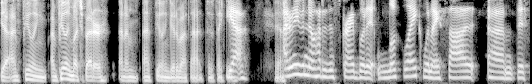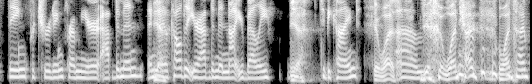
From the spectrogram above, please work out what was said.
yeah, I'm feeling I'm feeling much better, and I'm I'm feeling good about that. So thank you. Yeah. Yeah. I don't even know how to describe what it looked like when I saw um, this thing protruding from your abdomen. And Yeah. I called it your abdomen, not your belly, just to be kind. It was Um, one time. One time.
